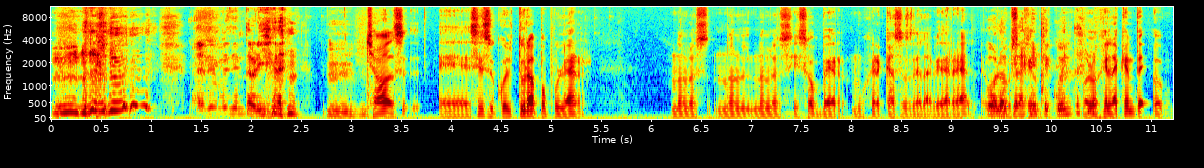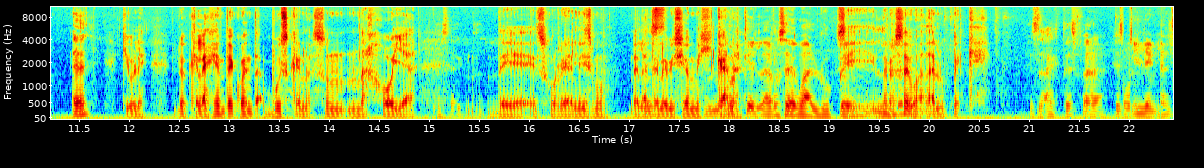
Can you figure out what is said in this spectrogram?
Así me siento ahorita. Chavos, eh, si su cultura popular no los, no, no los hizo ver Mujer Casos de la Vida Real, O lo que la gente cuenta. O lo que la gente. o- ¿eh? ¿Qué huele? Lo que la gente cuenta, búsquenlo. Es un- una joya del surrealismo de la Es- televisión mexicana. mejor que la Rosa de Guadalupe. Sí, la Rosa de Guadalupe, ¿qué? Exacto, es para es millennials.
